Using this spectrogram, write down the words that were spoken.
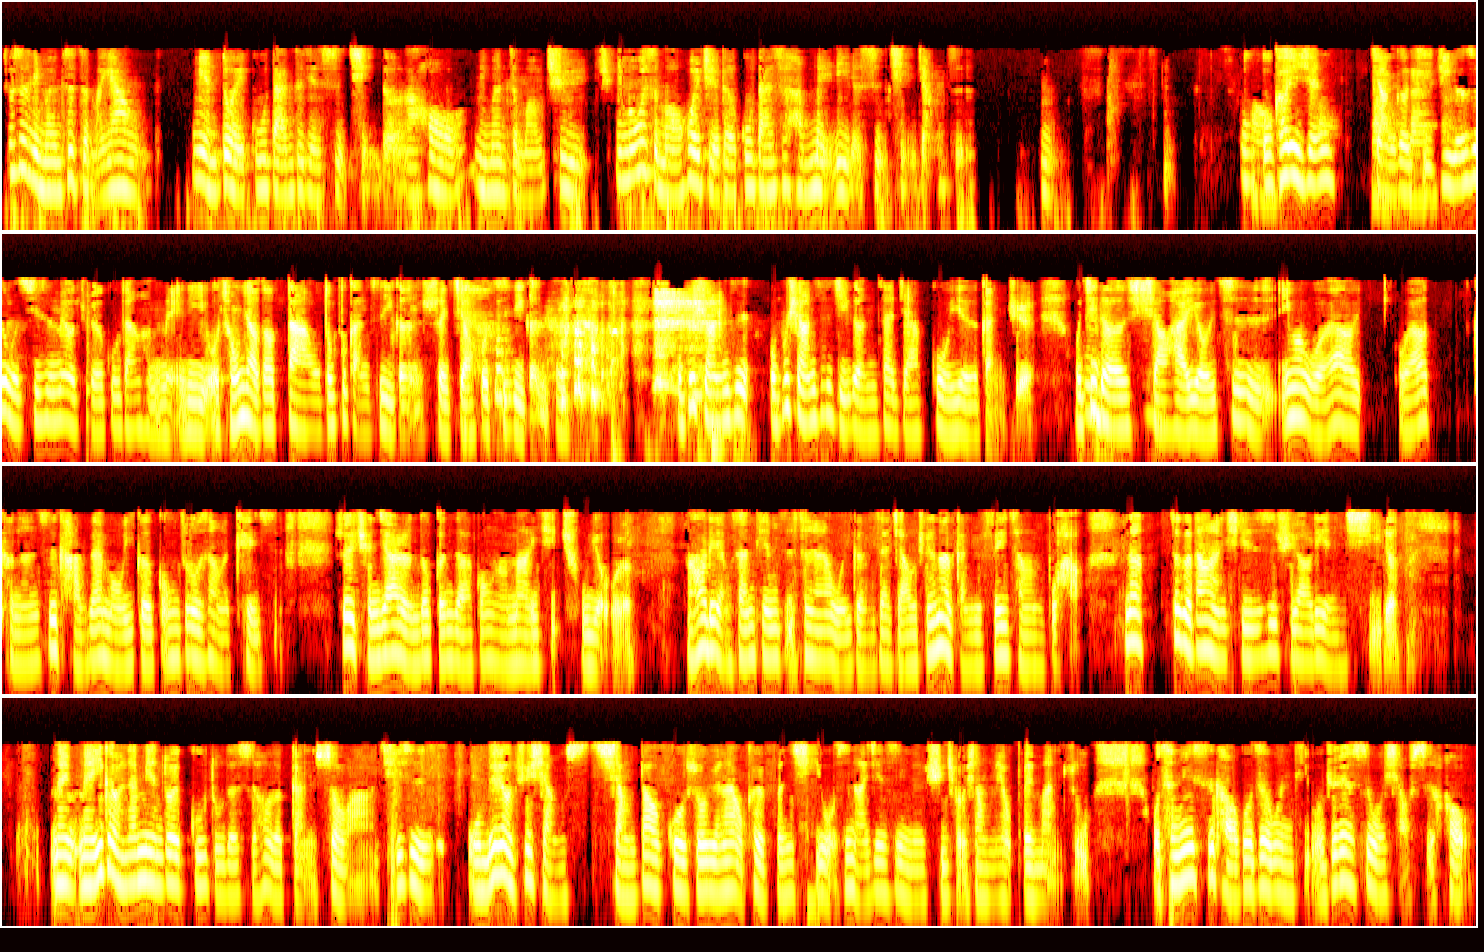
就是你们是怎么样？面对孤单这件事情的，然后你们怎么去？你们为什么会觉得孤单是很美丽的事情？这样子，嗯，我我可以先讲个几句，但是我其实没有觉得孤单很美丽。我从小到大，我都不敢自己一个人睡觉，或自己一个人在家。我不喜欢自，我不喜欢自己一个人在家过夜的感觉。我记得小孩有一次，因为我要我要。可能是卡在某一个工作上的 case，所以全家人都跟着阿公阿妈一起出游了，然后两三天只剩下我一个人在家，我觉得那个感觉非常的不好。那这个当然其实是需要练习的。每每一个人在面对孤独的时候的感受啊，其实我没有去想想到过说，原来我可以分析我是哪一件事情的需求上没有被满足。我曾经思考过这个问题，我觉得是我小时候。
